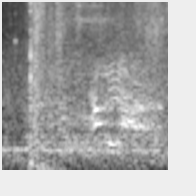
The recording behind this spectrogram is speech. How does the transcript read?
them! No, no!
